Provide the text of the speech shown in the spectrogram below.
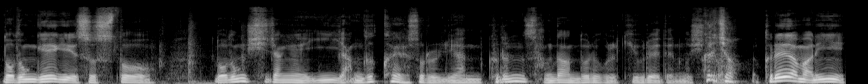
노동 계획에 있어서도 노동 시장의 이 양극화 해소를 위한 그런 상당한 노력을 기울여야 되는 것이죠. 그렇죠. 그래야만이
